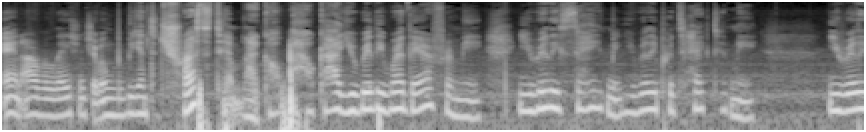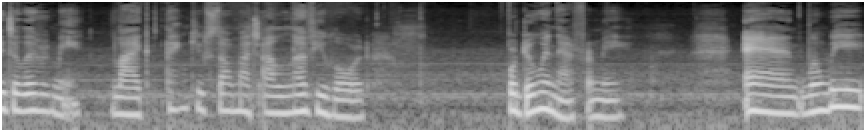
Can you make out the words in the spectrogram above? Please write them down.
and our relationship and we begin to trust him. Like oh wow god you really were there for me. You really saved me. You really protected me. You really delivered me like, thank you so much. I love you, Lord, for doing that for me. And when we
